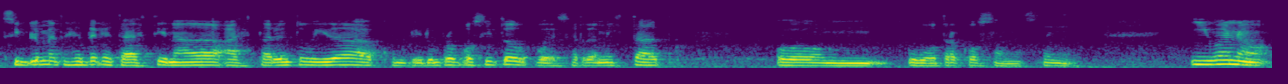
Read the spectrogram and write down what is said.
simplemente gente que está destinada a estar en tu vida a cumplir un propósito, puede ser de amistad o, mm, u otra cosa, no sé. Y bueno,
